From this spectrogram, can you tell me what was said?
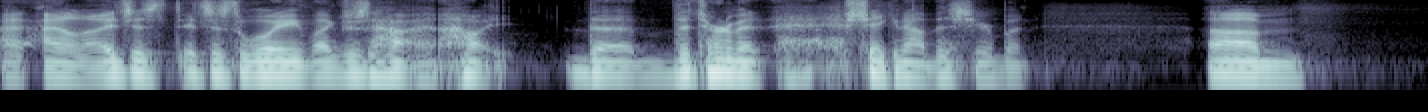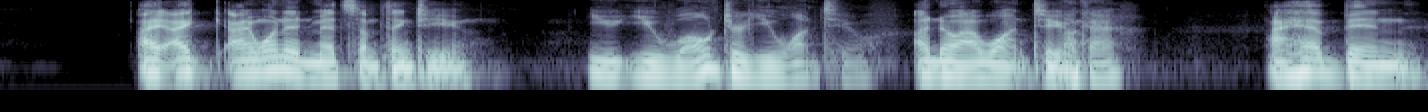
I, I don't know. It's just it's just the way like just how how the the tournament has shaken out this year. But um, I I, I want to admit something to you. you you won't or you want to? I know I want to. Okay. I have been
